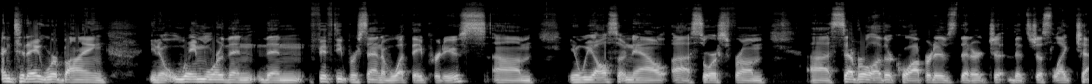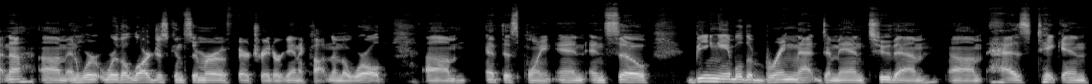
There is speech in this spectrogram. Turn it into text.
and today we're buying you know way more than than 50% of what they produce. Um, you know we also now uh, source from uh, several other cooperatives that are ju- that's just like Chetna, um, and we're we're the largest consumer of fair trade organic cotton in the world um, at this point, and and so being able to bring that demand to them um, has taken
